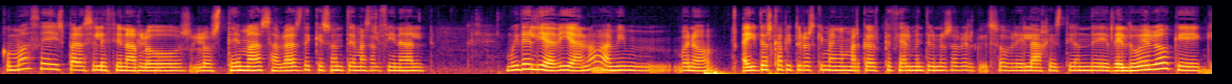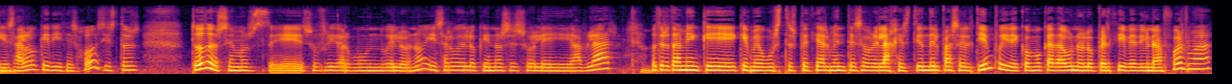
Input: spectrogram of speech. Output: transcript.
¿Cómo hacéis para seleccionar los, los temas? Hablas de que son temas al final muy del día a día, ¿no? A mm. mí, bueno, hay dos capítulos que me han marcado especialmente, uno sobre, sobre la gestión del duelo, que, que, es algo que dices, jo, si estos, todos hemos eh, sufrido algún duelo, ¿no? Y es algo de lo que no se suele hablar. Mm. Otro también que, que, me gustó especialmente sobre la gestión del paso del tiempo y de cómo cada uno lo percibe de una forma.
